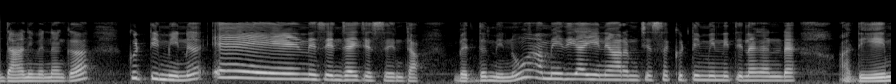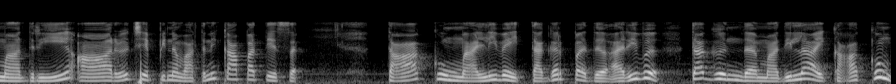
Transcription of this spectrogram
దాని వెనక కుట్టి మీను ఏనేసి ఎంజాయ్ చేసేంట. పెద్ద మీను అమేదిగా ఆరం ఆరంభించేసే కుట్టి మీన్ని తినగండ. అదే మాదిరి ఆరు చెప్పిన వార్తని కాపాత్తేసా. தாக்கும் அழிவை தகர்ப்பது அறிவு தகுந்த மதிலாய் காக்கும்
